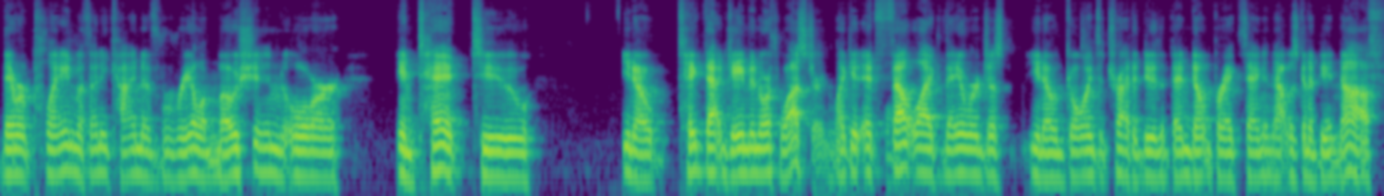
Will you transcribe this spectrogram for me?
they were playing with any kind of real emotion or intent to you know, take that game to Northwestern. Like it, it felt like they were just, you know, going to try to do the bend don't break thing, and that was going to be enough.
